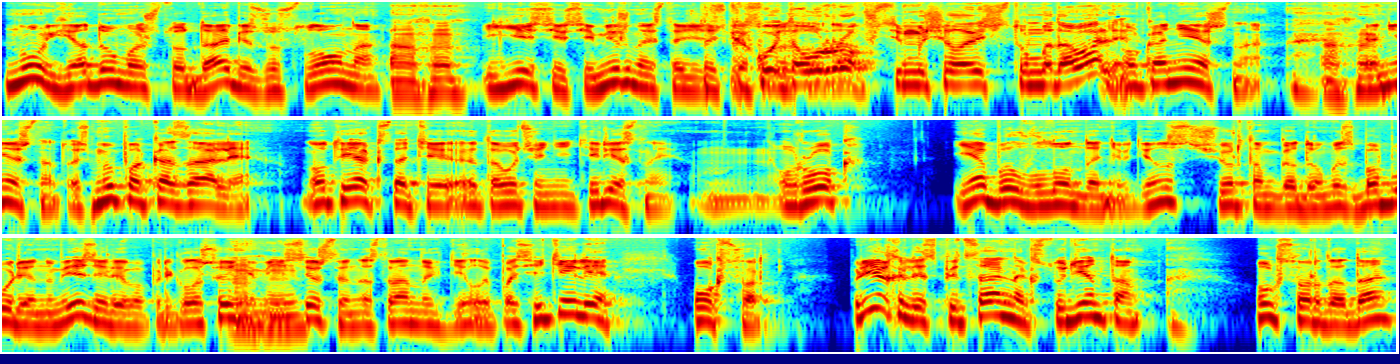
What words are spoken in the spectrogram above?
Ну, я думаю, что да, безусловно. Ага. Есть и всемирное исторический То есть, какой-то смысл, урок да. всему человечеству мы давали? Ну, конечно. Ага. Конечно. То есть, мы показали. Вот я, кстати, это очень интересный урок. Я был в Лондоне в 94 году. Мы с Бабуриным ездили по приглашению uh Министерства иностранных дел и посетили Оксфорд. Приехали специально к студентам Оксфорда, да.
